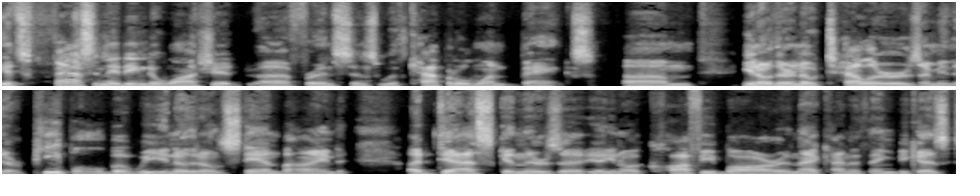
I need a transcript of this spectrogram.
it's fascinating to watch it. Uh, for instance, with Capital One banks, um, you know, there are no tellers. I mean, there are people, but we, you know, they don't stand behind a desk and there's a, you know, a coffee bar and that kind of thing because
